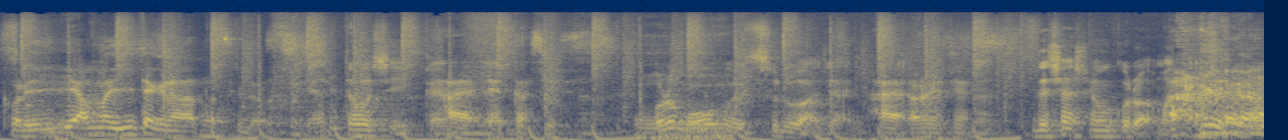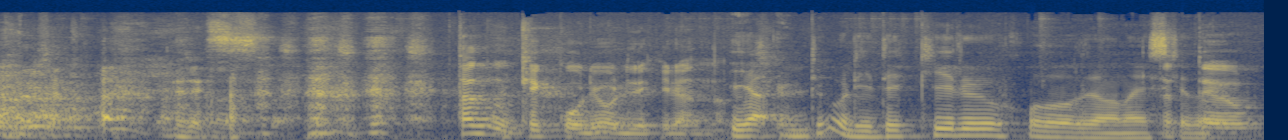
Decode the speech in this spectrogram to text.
これいやあんま言いたくなかったですけど。やってほしい一回はいやってほしいです。俺もオフするわじゃあ。はいお願いします。で写真送るわまた。お願い。しますタグ結構料理できるやんな。いや料理できるほどではないですけだってど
